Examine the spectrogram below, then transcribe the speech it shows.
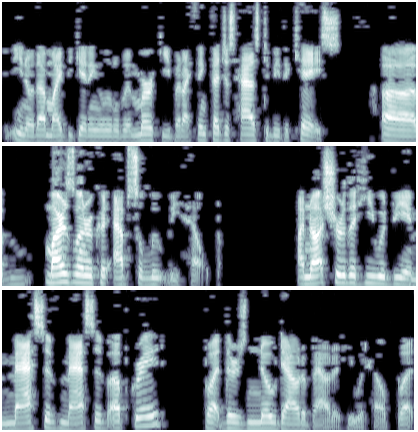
you know that might be getting a little bit murky, but I think that just has to be the case. Uh, Meyers Leonard could absolutely help. I'm not sure that he would be a massive, massive upgrade, but there's no doubt about it he would help. But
